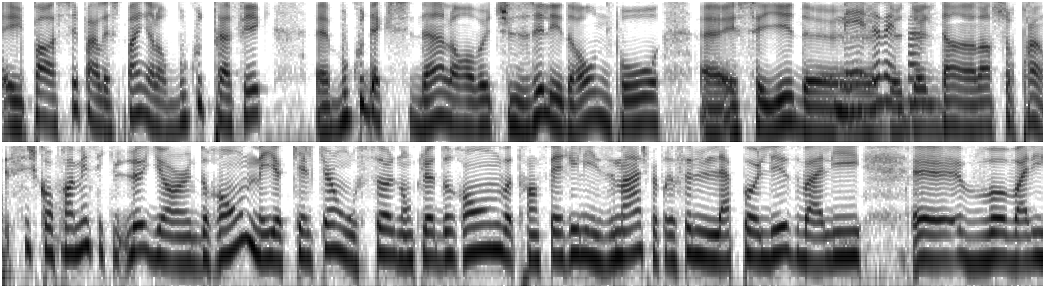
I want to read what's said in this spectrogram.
et passer par l'Espagne. Alors, beaucoup de trafic, euh, beaucoup d'accidents. Alors, on va utiliser les drones pour euh, essayer de, Mais là, de- Vincent, de- d'en d'en surprendre. Si je comprends bien, c'est que là, il y a un drone, mais il y a quelqu'un au sol. Donc, le drone va transférer les images, puis après ça, la police va aller, va, va aller,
